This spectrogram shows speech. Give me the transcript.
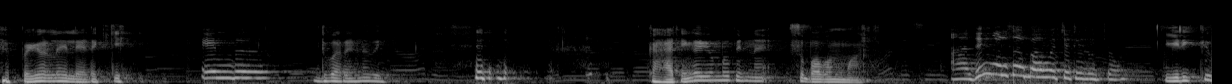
എപ്പോഴും ഉള്ളതല്ലേ ഇടയ്ക്ക്? എന്ത്? ഇത് പറയണത്? കാര്യം കഴിയുമ്പോൾ പിന്നെ സ്വഭാവം മാറും. അത് നിങ്ങൾ സ്വഭാവം വെച്ചിട്ടിരിക്കും? ഇരിക്കൂ.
